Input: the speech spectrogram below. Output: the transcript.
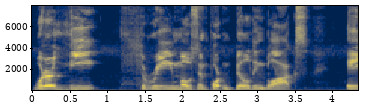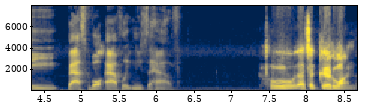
What are the three most important building blocks a basketball athlete needs to have? Ooh, that's a good one.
